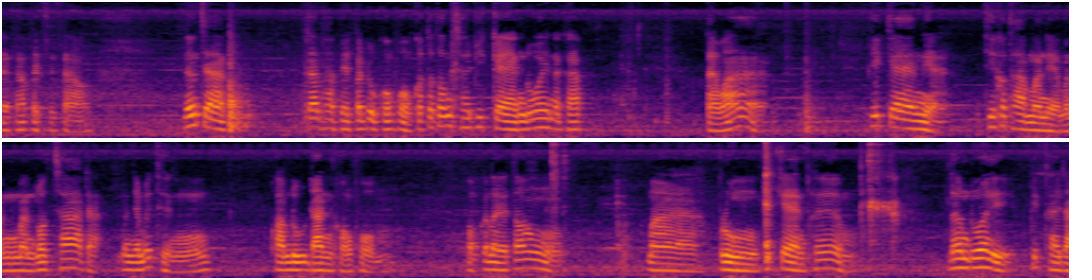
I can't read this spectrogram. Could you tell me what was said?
นะครับผัดเสียสาว เนื่องจากการผัดเผ็ดปลาดุกของผมก็ต้องใช้พริกแกงด้วยนะครับ แต่ว่าพริกแกงเนี่ยที่เขาทำมาเนี่ยมันมันรสชาติอะมันยังไม่ถึงความดุดันของผม ผมก็เลยต้องมาปรุงพริกแกงเพิ่ม เริ่มด้วยพริกไทยด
